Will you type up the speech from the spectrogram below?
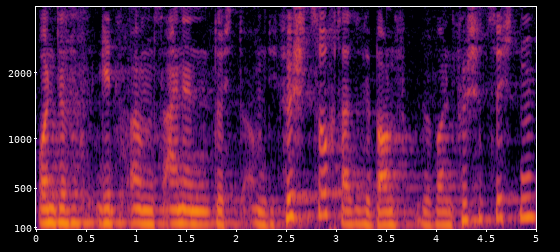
Und das ist, geht ums einen durch, um die Fischzucht, also wir, bauen, wir wollen Fische züchten,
